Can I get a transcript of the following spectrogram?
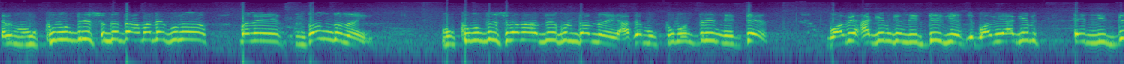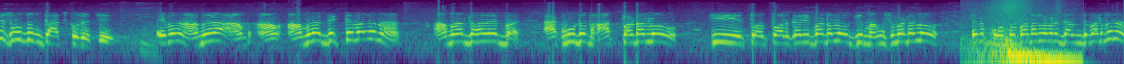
তাহলে মুখ্যমন্ত্রীর সঙ্গে তো আমাদের কোনো মানে দ্বন্দ্ব নাই। মুখ্যমন্ত্রীর সঙ্গে আমাদের কোনো দ্বন্দ্ব নেই। আচ্ছা মুখ্যমন্ত্রীর নির্দেশ, ববি হাকিমকে নির্দেশ দিয়েছে। ববি হাকিম সেই নির্দেশ মতন কাজ করেছে। এবং আমরা, আম- আম- আমরা দেখতে পাবো না। আমার ধরে এক মুঠো ভাত পাঠালো কি তরকারি পাঠালো, কি মাংস পাঠালো? সেটা কত পাঠালো আমরা জানতে পারবে না।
